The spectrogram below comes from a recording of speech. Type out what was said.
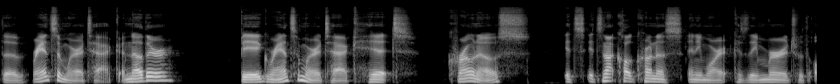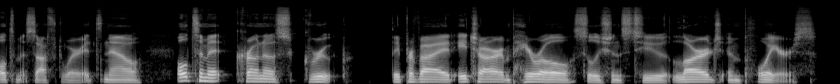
The ransomware attack. Another big ransomware attack hit Kronos. It's it's not called Kronos anymore because they merged with Ultimate Software. It's now Ultimate Kronos Group. They provide HR and payroll solutions to large employers.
